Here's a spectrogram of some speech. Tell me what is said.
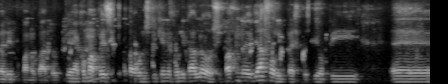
περίπου πάνω κάτω και ακόμα ναι. παίζει και πρωταγωνιστή και είναι πολύ καλός. Υπάρχουν διάφοροι παίχτες οι οποίοι ε,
